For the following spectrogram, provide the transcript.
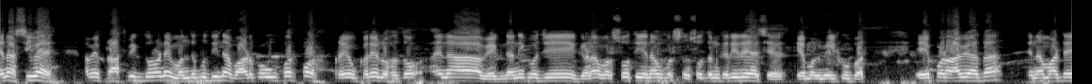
એના સિવાય અમે પ્રાથમિક ધોરણે મંદબુદ્ધિના બાળકો ઉપર પણ પ્રયોગ કરેલો હતો. એના વૈજ્ઞાનિકો જે ઘણા વર્ષોથી એના ઉપર સંશોધન કરી રહ્યા છે, કેમલ મિલ્ક ઉપર, એ પણ આવ્યા હતા. એના માટે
